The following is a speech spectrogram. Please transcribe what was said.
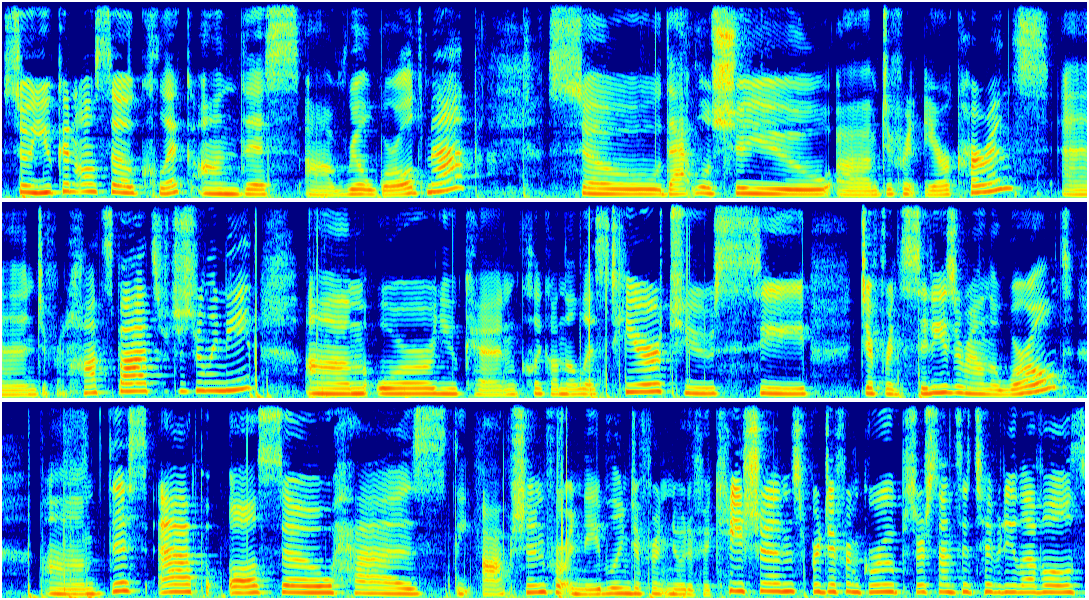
So you can also click on this uh, real world map. So that will show you um, different air currents and different hotspots, which is really neat. Um, or you can click on the list here to see different cities around the world. Um, this app also has the option for enabling different notifications for different groups or sensitivity levels.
